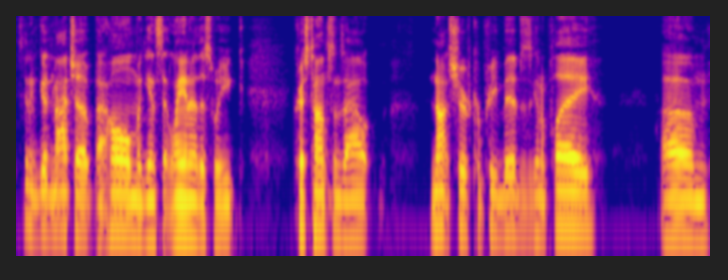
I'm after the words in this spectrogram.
He's in a good matchup at home against Atlanta this week. Chris Thompson's out. Not sure if Kapri Bibbs is going to play. Um,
